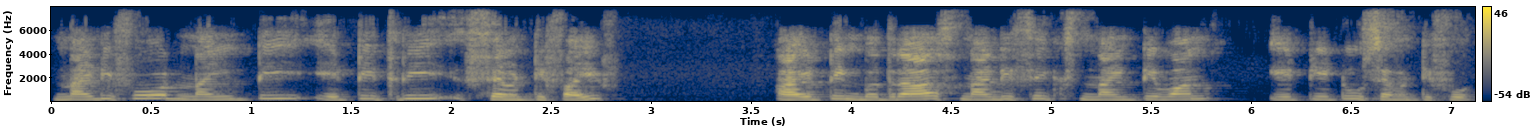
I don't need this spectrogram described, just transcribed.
94, 90, 83, 75. IIT Madras 96, 91, 82, 74.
